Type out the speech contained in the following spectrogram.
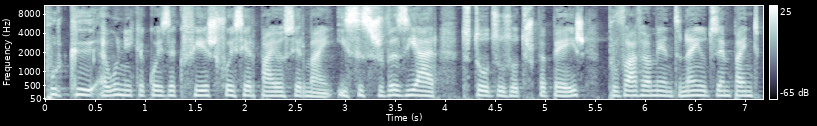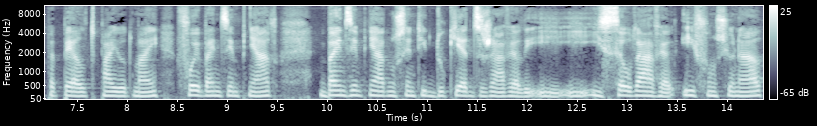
porque a única coisa que fez foi ser pai ou ser mãe. E se se esvaziar de todos os outros papéis, provavelmente nem o desempenho de papel de pai ou de mãe foi bem desempenhado, bem desempenhado no sentido do que é desejável e, e, e saudável e funcional,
